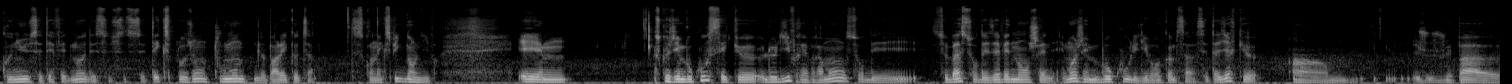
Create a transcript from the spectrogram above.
connu cet effet de mode et cette explosion, tout le monde ne parlait que de ça. C'est ce qu'on explique dans le livre. Et euh, ce que j'aime beaucoup, c'est que le livre est vraiment sur des, se base sur des événements en chaîne. Et moi, j'aime beaucoup les livres comme ça. C'est-à-dire que je ne vais pas euh,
